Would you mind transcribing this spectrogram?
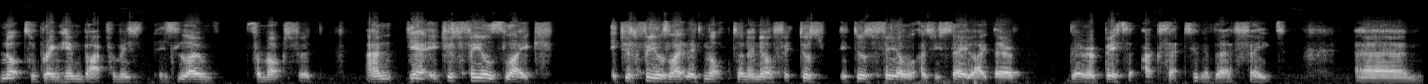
not to bring him back from his, his loan from Oxford. And yeah, it just feels like it just feels like they've not done enough. It does it does feel, as you say, like they're they're a bit accepting of their fate. Um,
